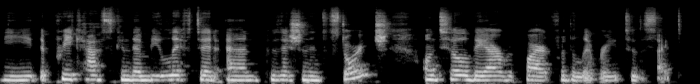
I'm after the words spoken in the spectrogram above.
the, the precast can then be lifted and positioned into storage until they are required for delivery to the site.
